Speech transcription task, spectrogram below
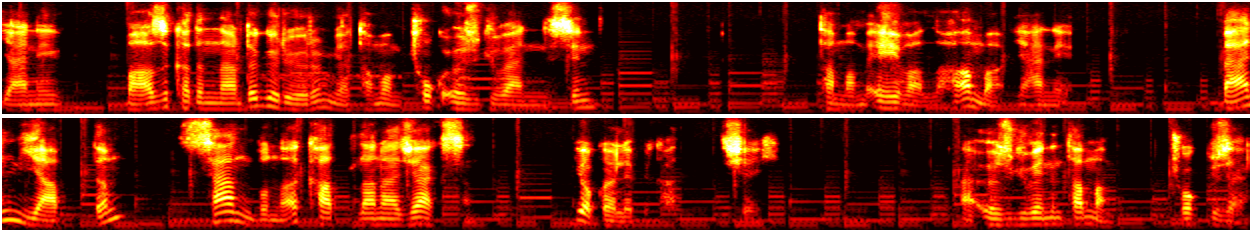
yani bazı kadınlarda görüyorum ya tamam çok özgüvenlisin. Tamam eyvallah ama yani ben yaptım sen buna katlanacaksın. Yok öyle bir kat şey. Ha, özgüvenin tamam çok güzel.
